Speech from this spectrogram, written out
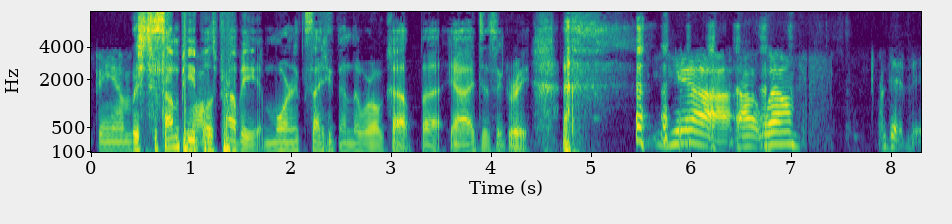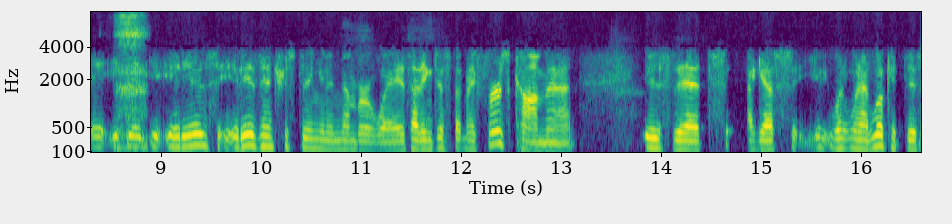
spam. Which to some people is probably more exciting than the World Cup, but yeah, I disagree. yeah, uh, well, it, it, it is it is interesting in a number of ways. I think just that my first comment is that I guess when when I look at this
